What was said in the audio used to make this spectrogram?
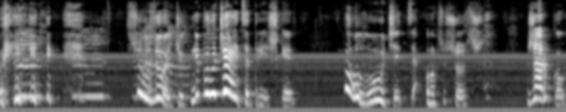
Що, зойчик, не виходить трішки? Получиться. О, що, ж. Жарко,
